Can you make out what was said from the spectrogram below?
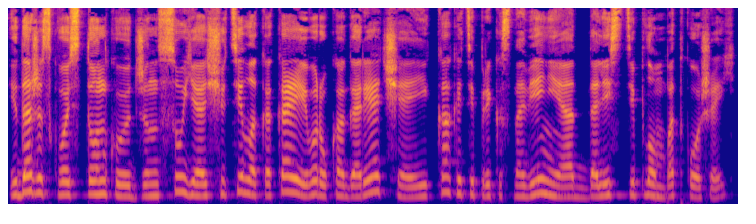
И даже сквозь тонкую джинсу я ощутила, какая его рука горячая и как эти прикосновения отдались теплом под кожей.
